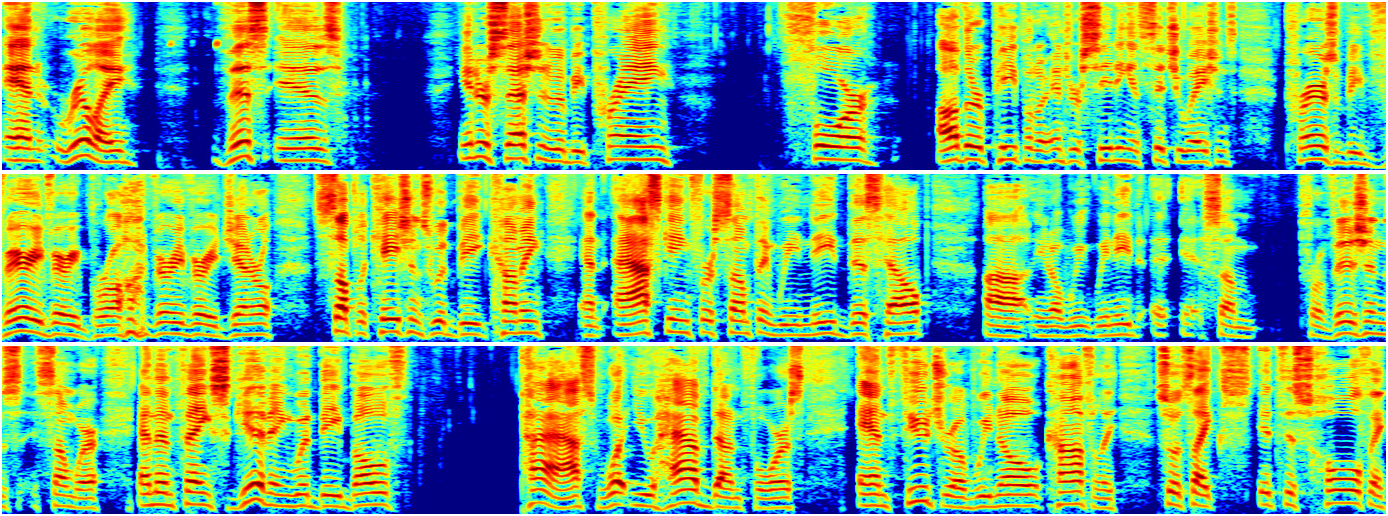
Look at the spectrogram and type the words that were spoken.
And really, this is intercession would be praying for other people or interceding in situations. Prayers would be very, very broad, very, very general. Supplications would be coming and asking for something. We need this help. Uh, you know, we, we need uh, uh some provisions somewhere. And then thanksgiving would be both past, what you have done for us, and future of we know confidently. So it's like it's this whole thing.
